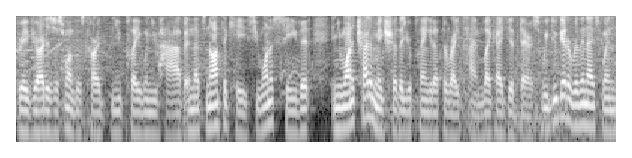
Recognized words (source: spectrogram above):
Graveyard is just one of those cards that you play when you have, and that's not the case. You want to save it, and you want to try to make sure that you're playing it at the right time, like I did there. So we do get a really nice win,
